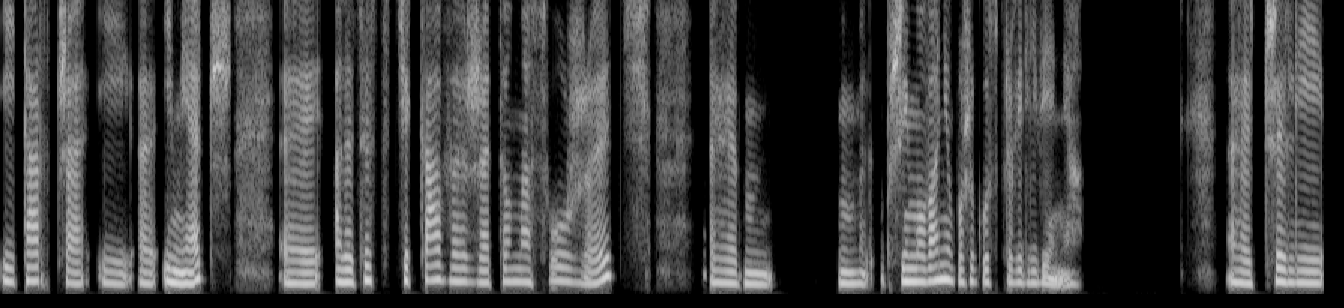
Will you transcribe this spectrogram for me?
i tarczę, i, e, i miecz, e, ale co jest ciekawe, że to ma służyć przyjmowaniu Bożego usprawiedliwienia. E, Czyli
